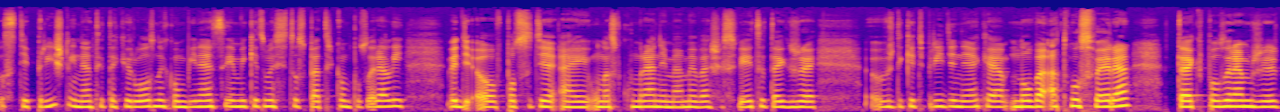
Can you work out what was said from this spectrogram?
ste prišli na tie také rôzne kombinácie. My keď sme si to s Patrikom pozerali, veď o, v podstate aj u nás v Kumráne máme vaše sviece, takže vždy keď príde nejaká nová atmosféra, tak pozerám, že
